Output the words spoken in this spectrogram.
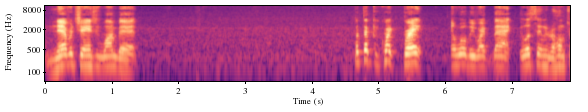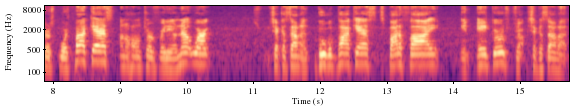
Never changes one bit. But take a quick break, and we'll be right back. You're listening to the Home Turf Sports Podcast on the Home Turf Radio Network. Check us out on Google Podcasts, Spotify, and Anchor. Check us out on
